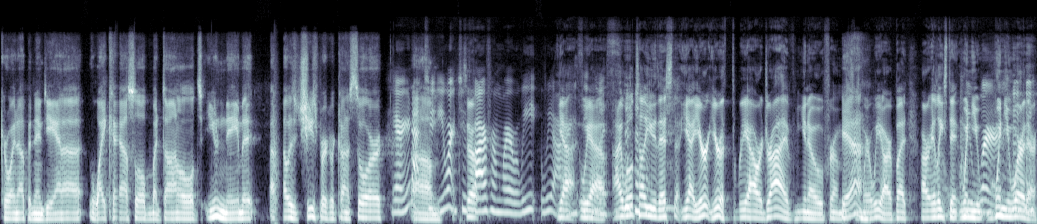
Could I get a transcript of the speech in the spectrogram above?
growing up in Indiana. White Castle, McDonald's, you name it. I was a cheeseburger connoisseur. Yeah, you're not Um, too, you weren't too so- far from where we, we are. Yeah, yeah. I will tell you this. That, yeah, you're you're a three hour drive, you know, from, Yeah. from where we are, but or at least when You you were. when you were there.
